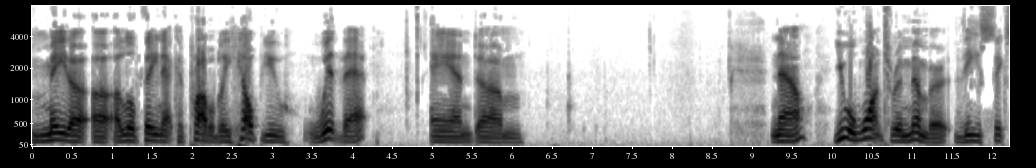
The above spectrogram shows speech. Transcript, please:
made a, a, a, little thing that could probably help you with that, and um, now you will want to remember these six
